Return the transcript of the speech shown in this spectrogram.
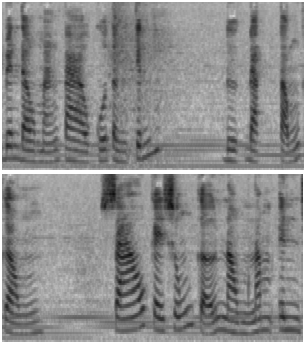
Hai bên đầu mạng tàu của tầng chính được đặt tổng cộng 6 cây súng cỡ nòng 5 inch,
